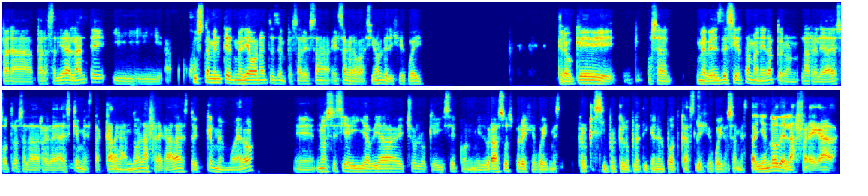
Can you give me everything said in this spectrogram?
para, para salir adelante. Y justamente media hora antes de empezar esa, esa grabación le dije, güey, creo que, o sea, me ves de cierta manera, pero la realidad es otra, o sea, la realidad es que me está cargando la fregada, estoy que me muero. Eh, no sé si ahí ya había hecho lo que hice con mis brazos, pero dije, güey, creo que sí, porque lo platiqué en el podcast. Le dije, güey, o sea, me está yendo de la fregada.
